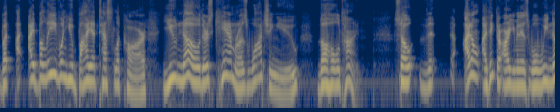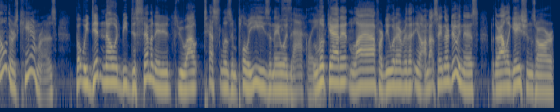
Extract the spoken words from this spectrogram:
But I, I believe when you buy a Tesla car, you know there's cameras watching you the whole time. So the I don't. I think their argument is, well, we know there's cameras, but we didn't know it'd be disseminated throughout Tesla's employees, and they would Exactly. look at it and laugh or do whatever that you know. I'm not saying they're doing this, but their allegations are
